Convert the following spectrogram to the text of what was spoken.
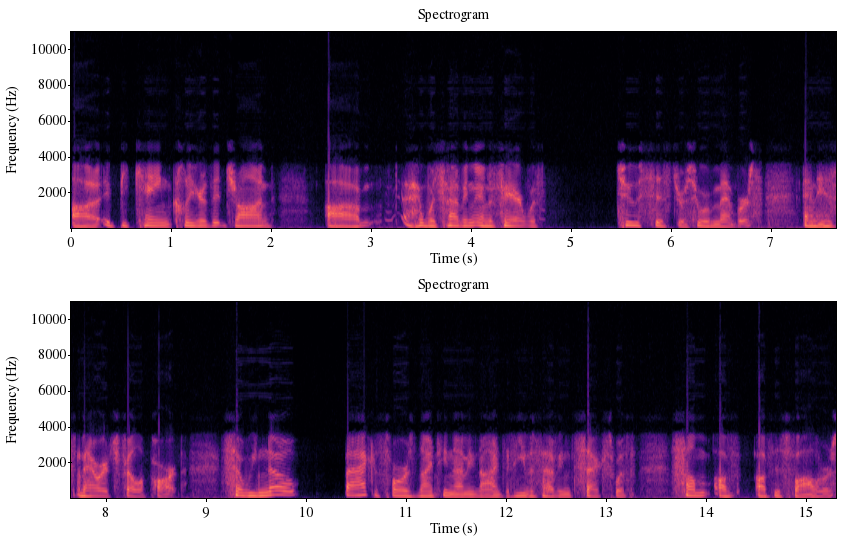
uh, it became clear that John um, was having an affair with two sisters who were members, and his marriage fell apart. So we know back as far as 1999 that he was having sex with some of, of his followers.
